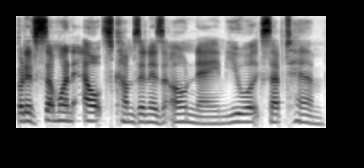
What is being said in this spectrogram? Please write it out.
But if someone else comes in his own name, you will accept him.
